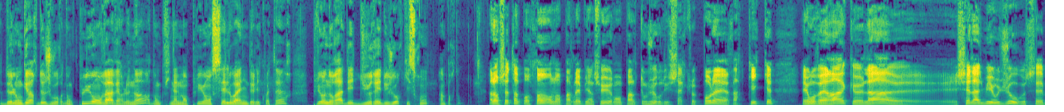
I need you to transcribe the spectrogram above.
de longueur de jour. Donc plus on va vers le nord, donc finalement plus on s'éloigne de l'équateur, plus on aura des durées du jour qui seront importantes. Alors c'est important, on en parlait bien sûr, on parle toujours du cercle polaire arctique, et on verra que là, euh, c'est la nuit ou le jour, c'est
